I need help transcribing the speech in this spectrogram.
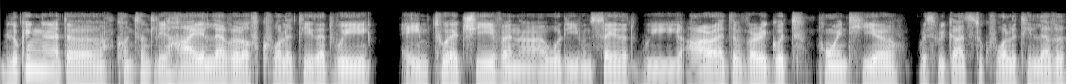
looking at the constantly high level of quality that we aim to achieve, and I would even say that we are at a very good point here with regards to quality level.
